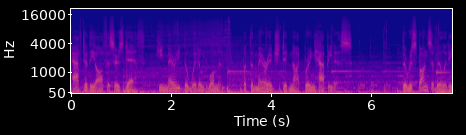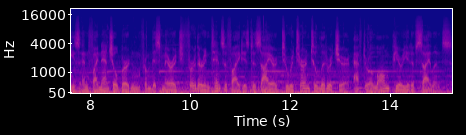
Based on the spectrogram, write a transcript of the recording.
After the officer's death, he married the widowed woman, but the marriage did not bring happiness. The responsibilities and financial burden from this marriage further intensified his desire to return to literature after a long period of silence.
